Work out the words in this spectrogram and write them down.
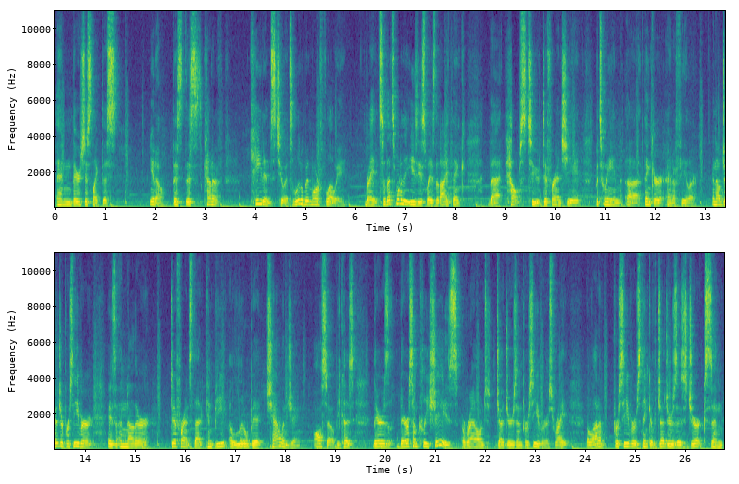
And there's just like this, you know, this this kind of cadence to it. It's a little bit more flowy, right? So that's one of the easiest ways that I think that helps to differentiate between a thinker and a feeler. And now judge or perceiver is another difference that can be a little bit challenging also because there's there are some cliches around judgers and perceivers, right? A lot of perceivers think of judgers as jerks, and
